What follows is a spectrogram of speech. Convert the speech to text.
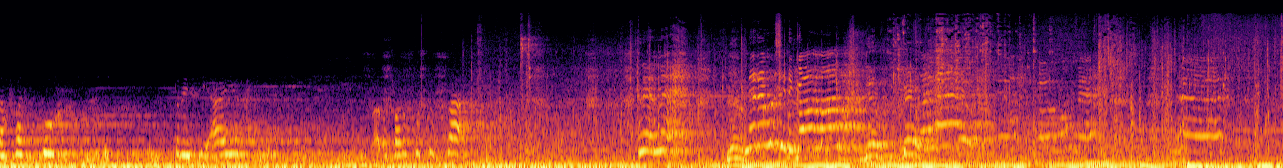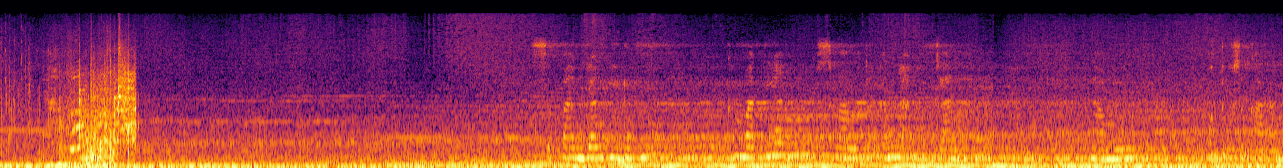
Nafasku terisi air. Paru-paruku sesak. Nenek, nenek masih di kamar. Del, Del. Nenek. Sepanjang hidupmu, kematian selalu terkena bencana. Namun, untuk sekarang,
